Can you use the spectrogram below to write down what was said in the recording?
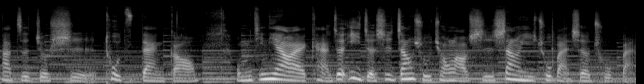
那这就是兔子蛋糕。我们今天要来看，这译者是张淑琼老师，上译出版社出版。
